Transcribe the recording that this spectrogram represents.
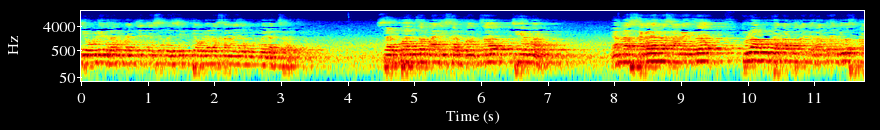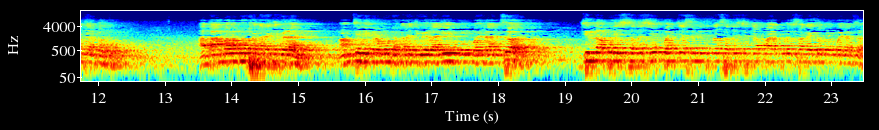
जेवढे ग्रामपंचायतचे सदस्य तेवढ्याला सांगायचं मुंबईला सर सरपंच माजी सरपंच चेअरमन यांना सगळ्यांना सांगायचं तुला मोठा करताना रात्र दिवस प्रचार करतो. आता आम्हाला मोठं करायची वेळ आली. आमचे लेकर मोठा करायची वेळ आली मुंबईला चल. जिल्हा परिषद सदस्य पंचायत समितीचा सदस्याच्या पायापुढे सांगायचं मी महिलांचा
